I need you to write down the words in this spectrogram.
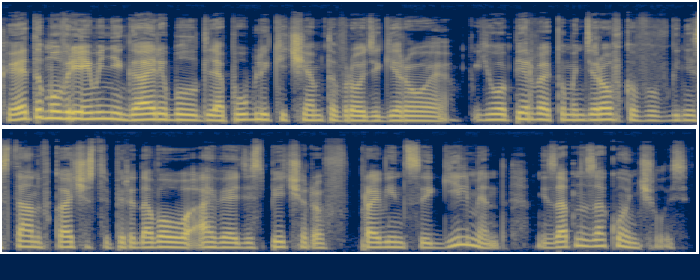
К этому времени Гарри был для публики чем-то вроде героя. Его первая командировка в Афганистан в качестве передового авиадиспетчера в провинции Гильмент внезапно закончилась,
